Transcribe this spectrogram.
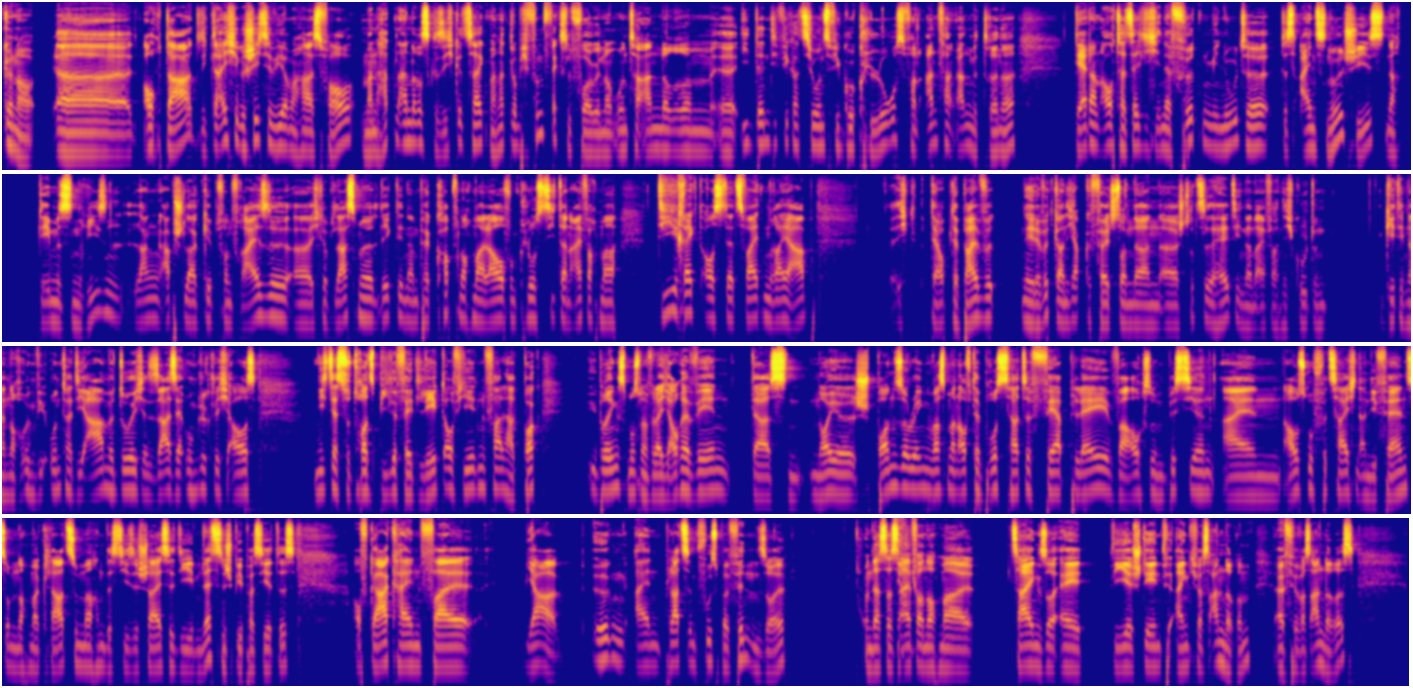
Genau. Äh, auch da die gleiche Geschichte wie am HSV. Man hat ein anderes Gesicht gezeigt. Man hat, glaube ich, fünf Wechsel vorgenommen, unter anderem äh, Identifikationsfigur Klos von Anfang an mit drinne der dann auch tatsächlich in der vierten Minute das 1-0 schießt, nachdem es einen riesenlangen Abschlag gibt von Freisel. Äh, ich glaube, Lassme legt den dann per Kopf nochmal auf und Klos zieht dann einfach mal direkt aus der zweiten Reihe ab. Ich glaube, der Ball wird, nee, der wird gar nicht abgefälscht, sondern äh, Stritzel hält ihn dann einfach nicht gut und geht ihm dann noch irgendwie unter die Arme durch. Es sah sehr unglücklich aus. Nichtsdestotrotz, Bielefeld lebt auf jeden Fall, hat Bock. Übrigens muss man vielleicht auch erwähnen, das neue Sponsoring, was man auf der Brust hatte, Fair Play, war auch so ein bisschen ein Ausrufezeichen an die Fans, um nochmal klarzumachen, dass diese Scheiße, die im letzten Spiel passiert ist, auf gar keinen Fall, ja, irgendeinen Platz im Fußball finden soll. Und dass das ja. einfach nochmal zeigen soll, ey, wir stehen für eigentlich was anderem, äh, für was anderes.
